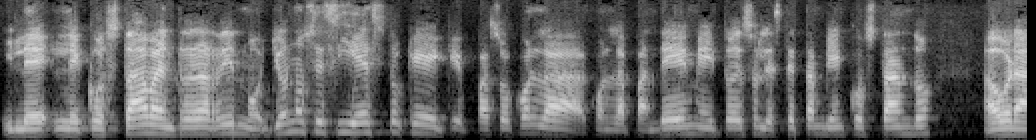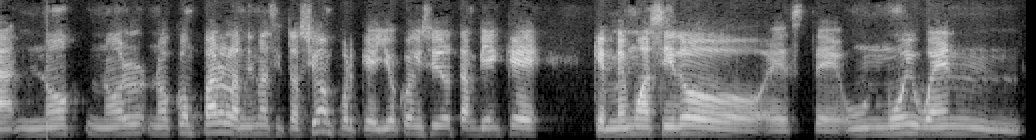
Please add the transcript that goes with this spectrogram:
y le, le, costaba entrar a ritmo. Yo no sé si esto que, que, pasó con la, con la pandemia y todo eso le esté también costando. Ahora, no, no, no comparo la misma situación porque yo coincido también que, que Memo ha sido este, un muy buen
